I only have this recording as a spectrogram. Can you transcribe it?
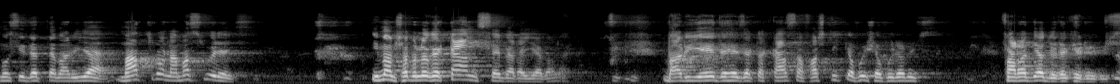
মসজিদের বাড়িয়া মাত্র নামাজ পড়ে আইছি। ইমাম সাহেবের লোকে কানছে বেড়াইয়া বেড়ায় বাড়িয়ে দেখে যে একটা কাঁচা ফাস্টিকা পয়সা ফুটে রয়েছে ফাড়া দিয়া ধরে খেয়ে রয়েছে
